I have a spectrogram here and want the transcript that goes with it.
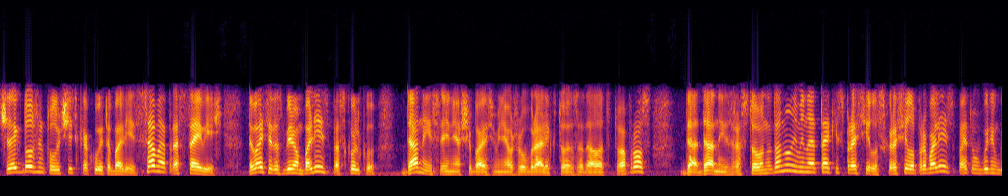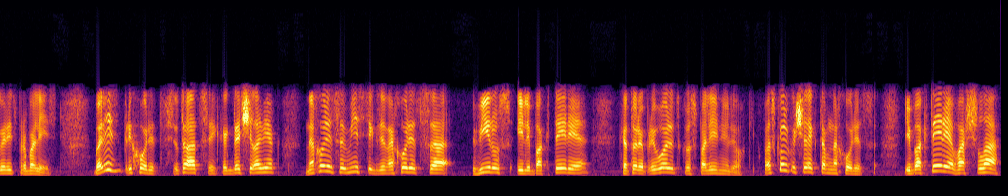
человек должен получить какую-то болезнь. Самая простая вещь. Давайте разберем болезнь, поскольку Дана, если я не ошибаюсь, меня уже убрали, кто задал этот вопрос. Да, Дана из Ростова-на-Дону именно так и спросила. Спросила про болезнь, поэтому будем говорить про болезнь. Болезнь приходит в ситуации, когда человек находится в месте, где находится вирус или бактерия, которая приводит к воспалению легких. Поскольку человек там находится, и бактерия вошла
